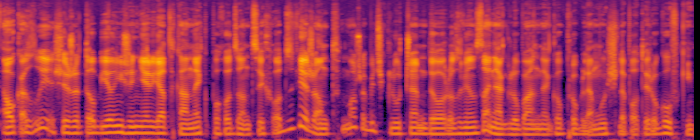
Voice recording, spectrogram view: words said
a okazuje się, że to bioinżynieria tkanek pochodzących od zwierząt może być kluczem do rozwiązania globalnego problemu ślepoty rogówki.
